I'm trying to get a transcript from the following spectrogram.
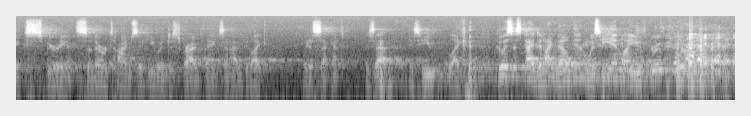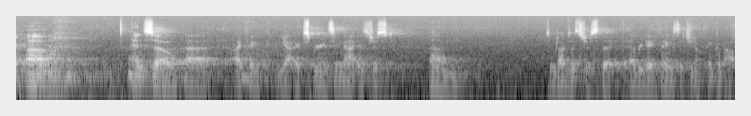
experience. So there were times that he would describe things, and I'd be like, "Wait a second, is that, is he, like, who is this guy? Did I know him? Was he in my youth group? um, and so uh, I think, yeah, experiencing that is just, um, sometimes it's just the, the everyday things that you don't think about.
